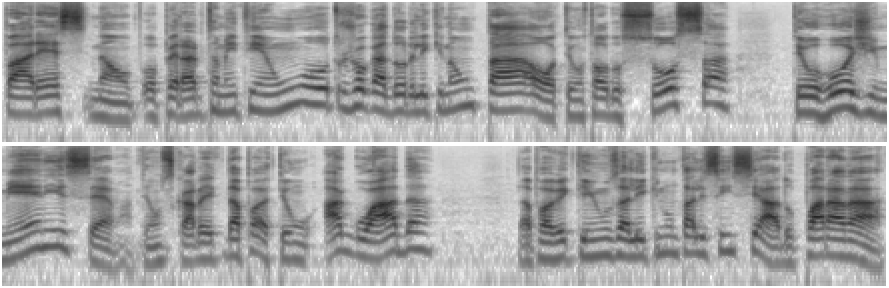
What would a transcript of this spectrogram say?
parece... Não, o Operário também tem um ou outro jogador ali que não tá. Ó, tem o tal do Sousa, tem o Rô é, mano, tem uns caras aí que dá pra... Tem um Aguada, dá pra ver que tem uns ali que não tá licenciado. O Paraná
